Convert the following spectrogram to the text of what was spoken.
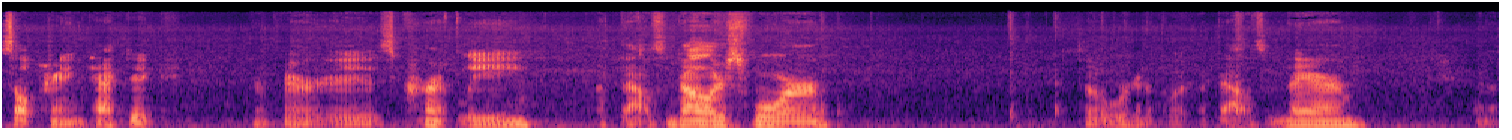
salt training tactic that there is currently a thousand dollars for. So we're going to put a thousand there, and a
